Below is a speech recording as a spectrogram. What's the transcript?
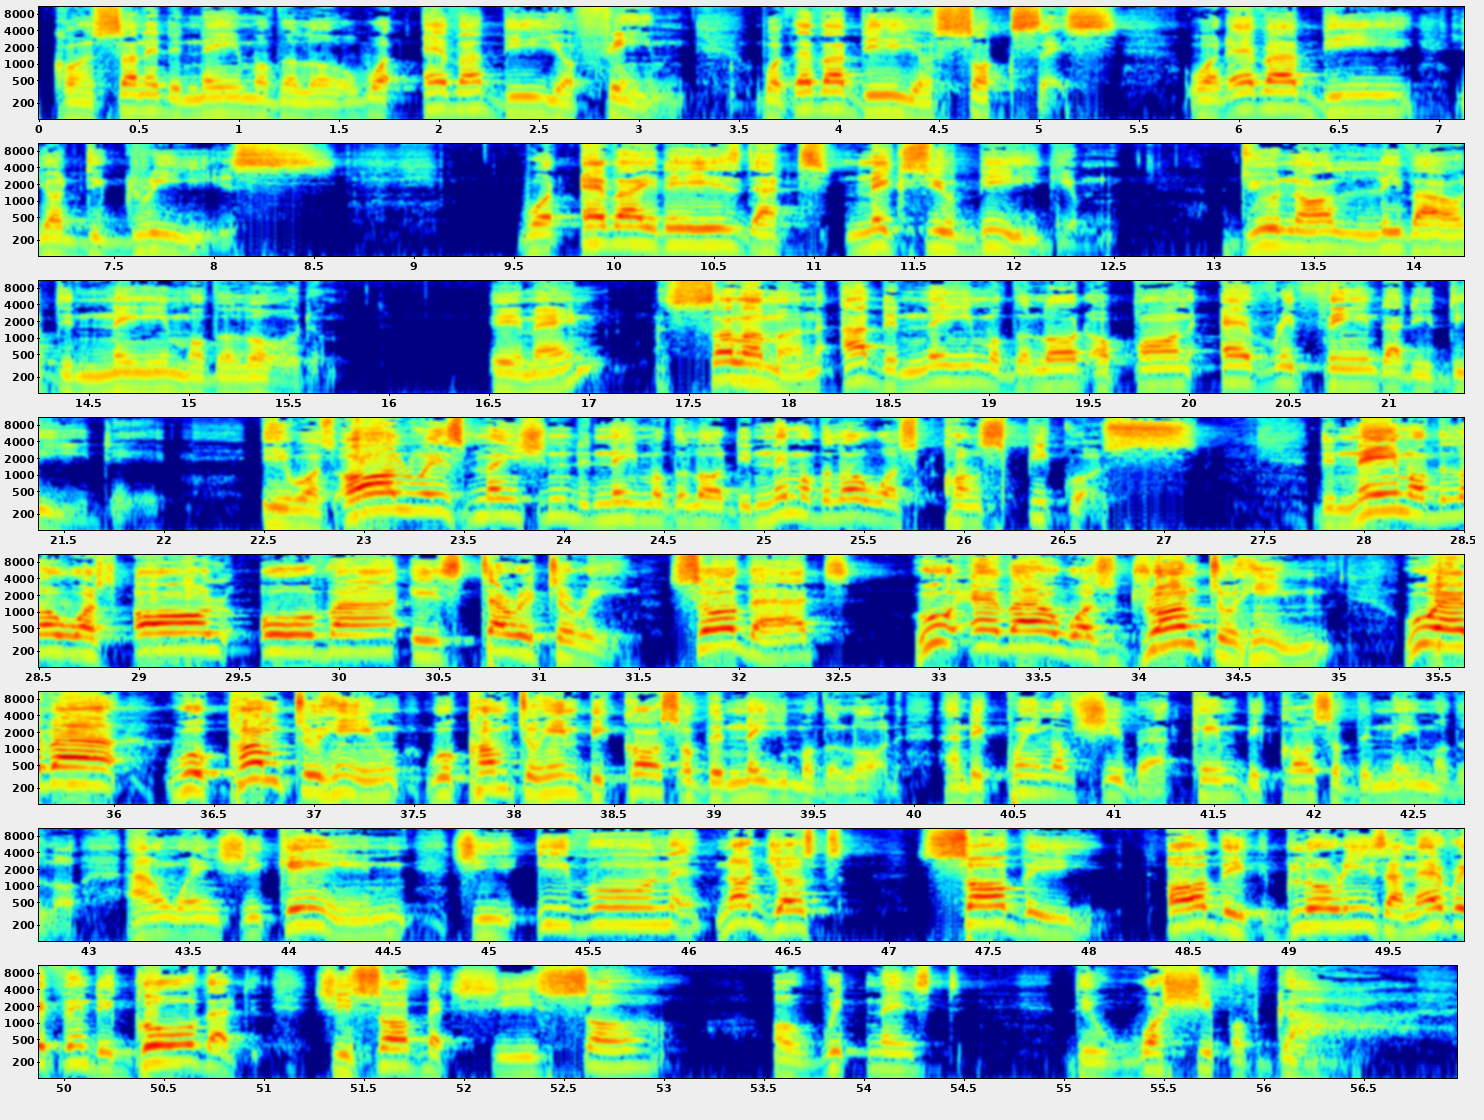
concerning the name of the Lord, whatever be your fame, whatever be your success, whatever be your degrees, whatever it is that makes you big, do not leave out the name of the Lord. Amen. Solomon had the name of the Lord upon everything that he did. He was always mentioning the name of the Lord. The name of the Lord was conspicuous. The name of the Lord was all over his territory, so that whoever was drawn to him, whoever will come to him, will come to him because of the name of the Lord. And the queen of Sheba came because of the name of the Lord. And when she came, she even not just saw the all the glories and everything, the gold that she saw, but she saw or witnessed the worship of God.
